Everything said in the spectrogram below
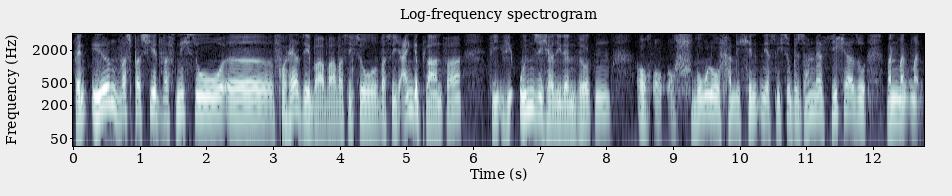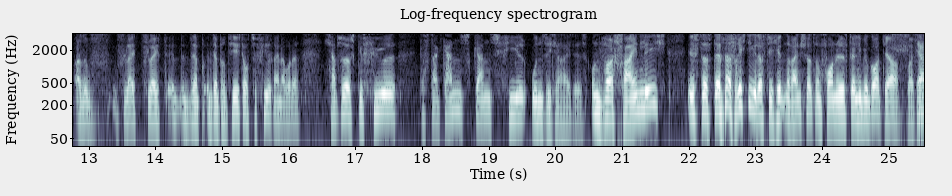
wenn irgendwas passiert, was nicht so äh, vorhersehbar war, was nicht so, was nicht eingeplant war, wie, wie unsicher die denn wirken. Auch, auch, auch Schwolo fand ich hinten jetzt nicht so besonders sicher. So, man, man, man, also vielleicht, vielleicht interpretiere ich doch zu viel rein, aber da, ich habe so das Gefühl, dass da ganz, ganz viel Unsicherheit ist. Und wahrscheinlich ist das denn das Richtige, dass dich hinten reinstellst und vorne hilft der liebe Gott, ja. Ja,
